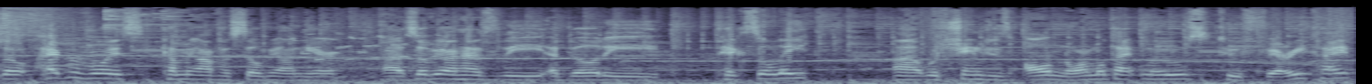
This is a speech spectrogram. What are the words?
So Hyper Voice coming off of Sylveon here. Uh, Sylveon has the ability Pixelate, uh, which changes all normal type moves to Fairy type,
